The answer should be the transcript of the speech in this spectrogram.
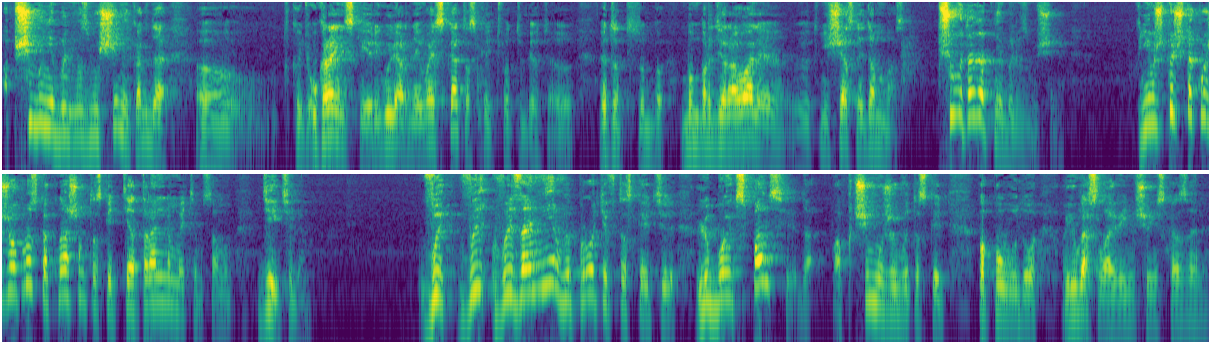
А почему не были возмущены, когда э, сказать, украинские регулярные войска, так сказать, вот это, этот бомбардировали этот несчастный Донбасс? Почему вы тогда не были возмущены? К ним же точно такой же вопрос, как к нашим, так сказать, театральным этим самым деятелям. Вы, вы, вы за мир, вы против, так сказать, любой экспансии? Да. А почему же вы, так сказать, по поводу Югославии ничего не сказали?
